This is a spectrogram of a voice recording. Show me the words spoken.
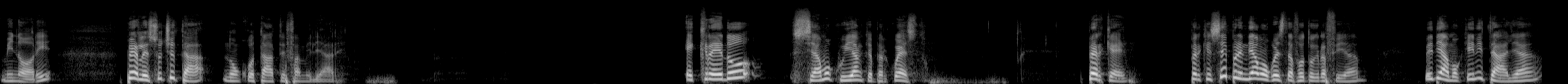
minori, per le società non quotate familiari. E credo siamo qui anche per questo. Perché? Perché se prendiamo questa fotografia, vediamo che in Italia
